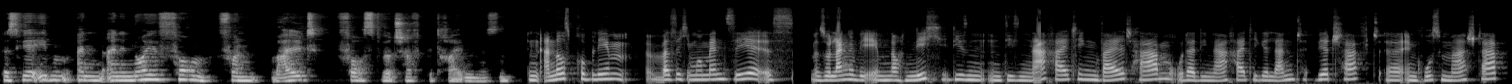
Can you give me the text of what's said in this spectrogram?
dass wir eben ein, eine neue Form von Wald Forstwirtschaft betreiben müssen. Ein anderes Problem, was ich im Moment sehe, ist, solange wir eben noch nicht diesen, diesen nachhaltigen Wald haben oder die nachhaltige Landwirtschaft äh, in großem Maßstab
